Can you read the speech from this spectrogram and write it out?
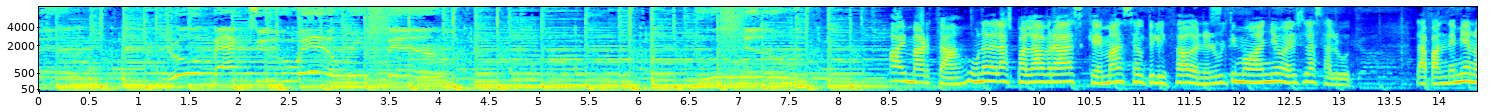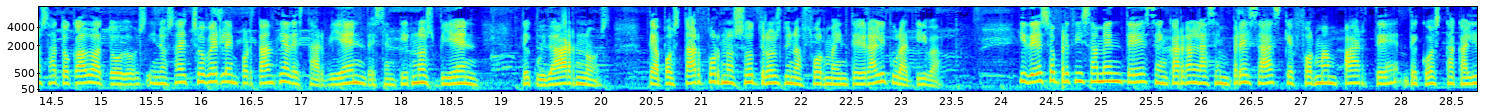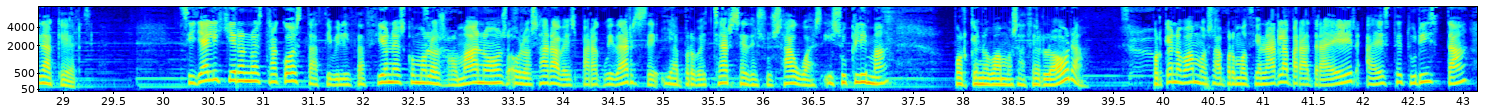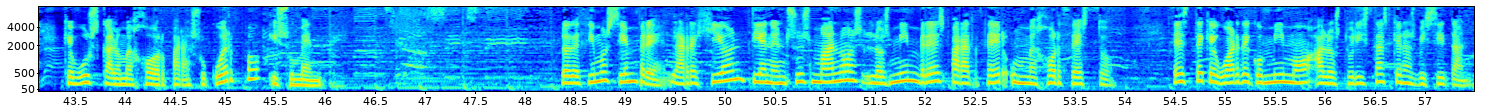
Ay, Marta, una de las palabras que más se ha utilizado en el último año es la salud. La pandemia nos ha tocado a todos y nos ha hecho ver la importancia de estar bien, de sentirnos bien, de cuidarnos, de apostar por nosotros de una forma integral y curativa. Y de eso precisamente se encargan las empresas que forman parte de Costa Cálida Cares. Si ya eligieron nuestra costa civilizaciones como los romanos o los árabes para cuidarse y aprovecharse de sus aguas y su clima, ¿por qué no vamos a hacerlo ahora? ¿Por qué no vamos a promocionarla para atraer a este turista que busca lo mejor para su cuerpo y su mente? Lo decimos siempre, la región tiene en sus manos los mimbres para hacer un mejor cesto, este que guarde con mimo a los turistas que nos visitan.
